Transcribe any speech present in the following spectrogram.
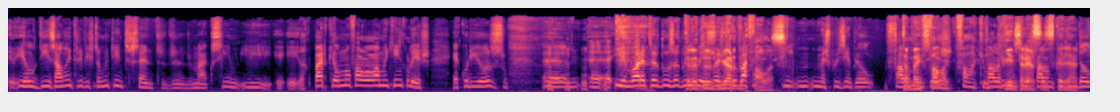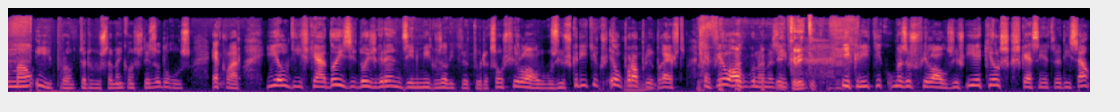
ele diz, há uma entrevista muito interessante de, de Maxime e, e, repare que ele não fala lá muito inglês, é curioso uh, uh, e embora traduza do Traduz inglês, mas melhor do que fala. Sim, mas por exemplo, ele fala também francês, fala, fala aquilo fala que francês, interessa, fala um bocadinho calhar. de alemão e pronto, traduz também com certeza do russo, é claro. E ele diz que há dois, dois grandes inimigos da literatura, que são os filólogos e os críticos, ele próprio, de resto, é filólogo, não é? Mas, e crítico. E crítico, mas os filólogos e, os, e aqueles que esquecem a tradição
